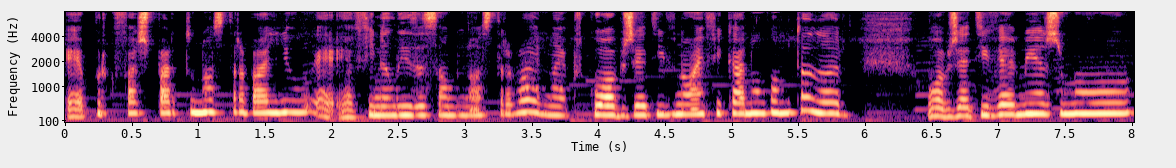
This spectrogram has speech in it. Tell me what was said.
é porque faz parte do nosso trabalho, é, é, a finalização do nosso trabalho, não é? Porque o objetivo não é ficar num computador. O objetivo é mesmo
